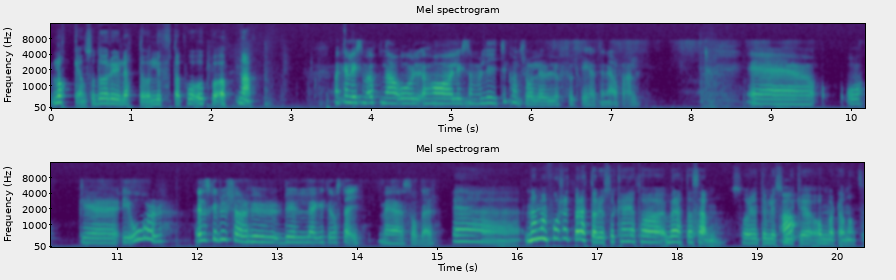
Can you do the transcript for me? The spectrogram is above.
locken. Så då är det ju lätt att lyfta på, upp och öppna. Man kan liksom öppna och ha liksom lite kontroll över luftfuktigheten i alla fall. Eh, och eh, i år, eller ska du köra hur det läget är hos dig med sådder? Eh, när man fortsätter berätta du så kan jag ta, berätta sen. Så det inte blir så Ja. mycket om vartannat.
